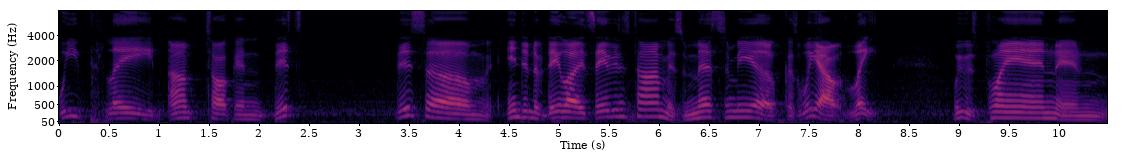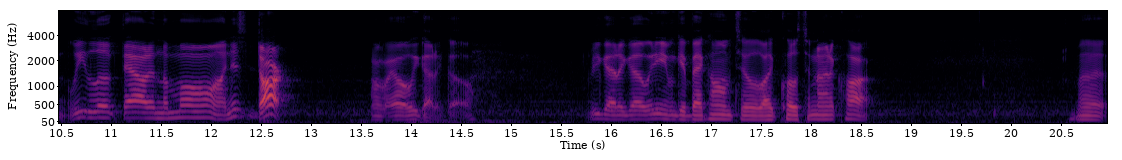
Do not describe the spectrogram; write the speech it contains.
We played. I'm talking this. This um ending of daylight savings time is messing me up because we out late. We was playing and we looked out in the mall and it's dark. I was like, oh, we gotta go. We gotta go. We didn't even get back home till like close to nine o'clock. But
